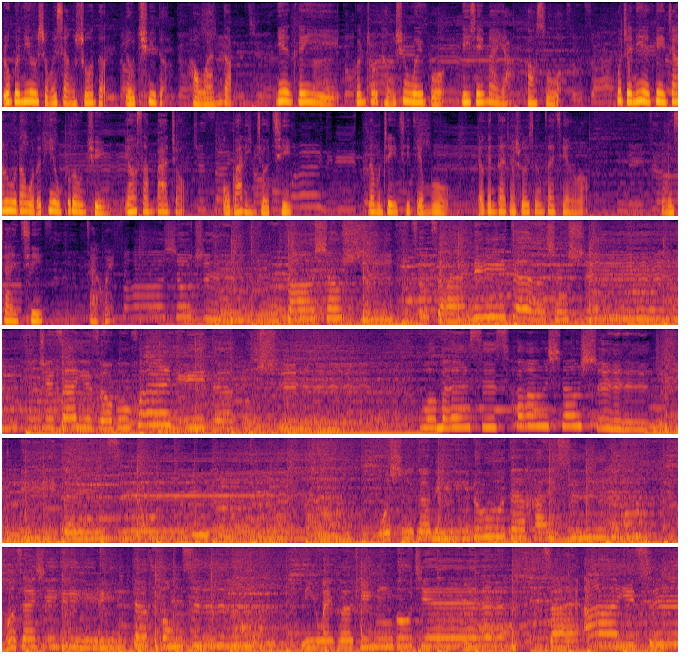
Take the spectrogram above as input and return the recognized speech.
如果你有什么想说的、有趣的、好玩的，你也可以关注腾讯微博 DJ 麦雅告诉我，或者你也可以加入到我的听友互动群幺三八九五八零九七。那么这一期节目。要跟大家说一声再见了，我们下一期再会。却再也走不回你的故事。我们似曾相识一辈子。我是个迷路的孩子。活在记忆里的疯子，你为何听不见？再爱一次。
